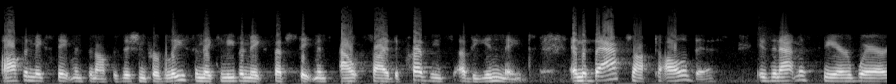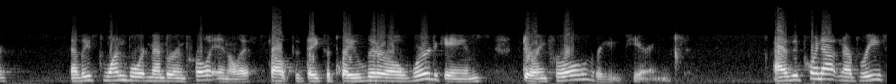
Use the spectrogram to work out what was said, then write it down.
often make statements in opposition for release, and they can even make such statements outside the presence of the inmate. And the backdrop to all of this is an atmosphere where at least one board member and parole analyst felt that they could play literal word games during parole hearings. As we point out in our briefs,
